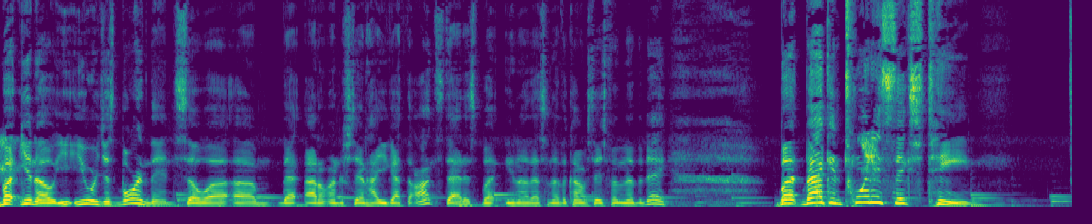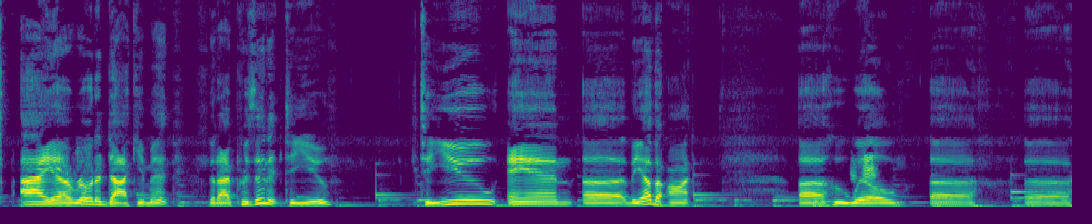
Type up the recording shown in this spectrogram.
but you know, you, you, were just born then, so uh, um, that I don't understand how you got the aunt status. But you know, that's another conversation for another day. But back in 2016, I uh, wrote a document that I presented to you, to you and uh, the other aunt, uh, who will uh, uh,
